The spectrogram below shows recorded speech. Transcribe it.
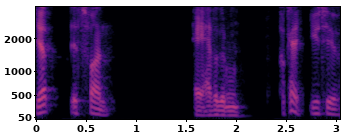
Yep, it's fun. Hey, have a good one. Okay, you too.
